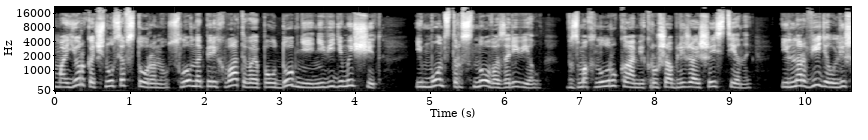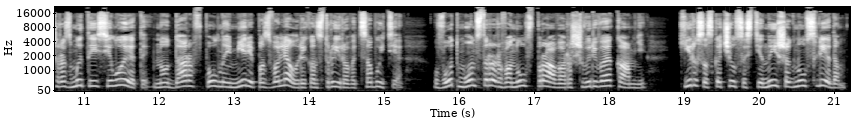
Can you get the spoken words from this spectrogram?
Майор качнулся в сторону, словно перехватывая поудобнее невидимый щит, и монстр снова заревел, взмахнул руками, круша ближайшие стены. Ильнар видел лишь размытые силуэты, но дар в полной мере позволял реконструировать события – вот монстр рванул вправо, расшвыривая камни. Кир соскочил со стены и шагнул следом,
